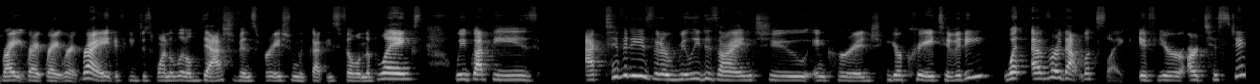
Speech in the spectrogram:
right right right right right if you just want a little dash of inspiration we've got these fill in the blanks we've got these activities that are really designed to encourage your creativity, whatever that looks like. If you're artistic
